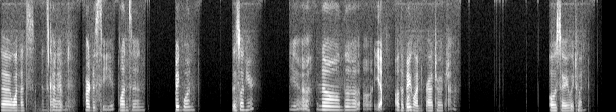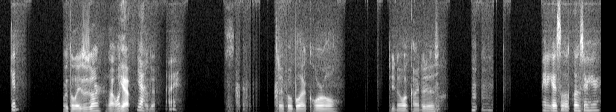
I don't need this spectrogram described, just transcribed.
The one that's It's the kind of hard to see. It blends in. Big one. This one here? Yeah. No, the, uh, yep. Oh, the big one. Raj, Raj. Yeah. Oh, sorry, which one? Again? Where the lasers are? That one? Yeah. Yeah. Okay. Aye. Typo black coral. Do you know what kind it is? Mm -mm. Maybe get us a little closer here.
